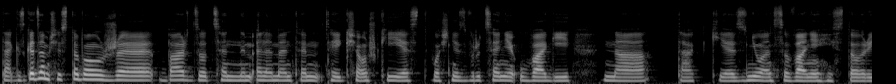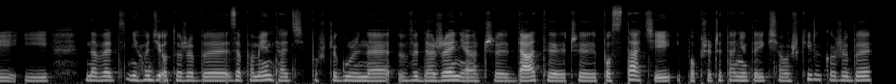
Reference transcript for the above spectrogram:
Tak, zgadzam się z Tobą, że bardzo cennym elementem tej książki jest właśnie zwrócenie uwagi na takie zniuansowanie historii i nawet nie chodzi o to, żeby zapamiętać poszczególne wydarzenia, czy daty, czy postaci po przeczytaniu tej książki, tylko żeby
